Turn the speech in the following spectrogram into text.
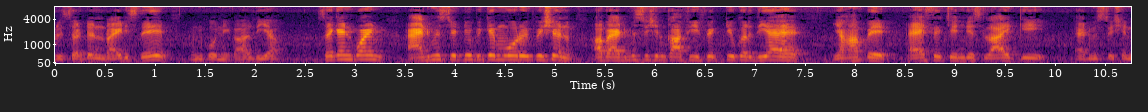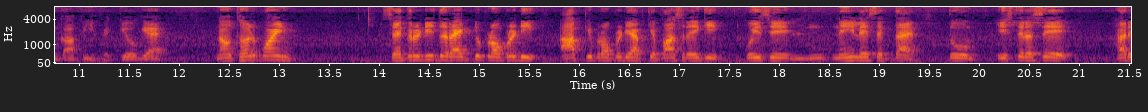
सर्टन राइट्स थे, उनको निकाल दिया। Second point administrative became more efficient अब एडमिनिस्ट्रेशन काफ़ी इफ़ेक्टिव कर दिया है। यहाँ पे ऐसे चेंजेस लाए कि एडमिनिस्ट्रेशन काफ़ी इफ़ेक्टिव हो गया है। Now third point security the right to property आपकी प्रॉपर्टी आपके पास रहेगी, कोई इसे नहीं ले सकता है। तो इस तरह से हर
